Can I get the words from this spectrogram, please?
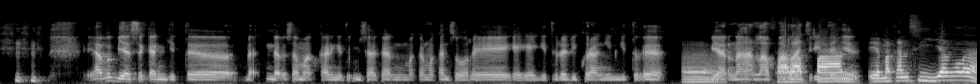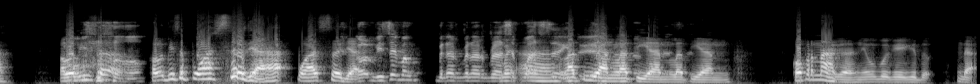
Ya, apa biasakan kita nggak nggak usah makan gitu misalkan makan-makan sore kayak kayak gitu udah dikurangin gitu ya Eh, biar nahan lapar lah ceritanya sarapan, ya makan siang lah. Kalau Oh. bisa, kalau bisa puasa aja, puasa aja. kalau bisa emang benar-benar berasa puasa eh, gitu latihan, ya. latihan, latihan. Kau pernah gak nyoba kayak gitu? Nggak.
